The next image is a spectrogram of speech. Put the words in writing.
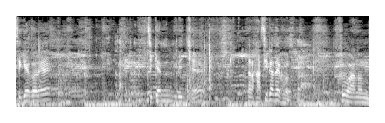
শিখে করে চিকেন দিচ্ছে। তার হাসিটা দেখো। খুব আনন্দ।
